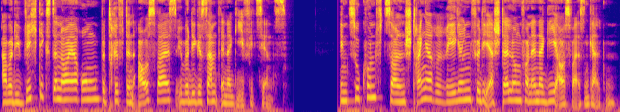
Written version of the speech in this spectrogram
Aber die wichtigste Neuerung betrifft den Ausweis über die Gesamtenergieeffizienz. In Zukunft sollen strengere Regeln für die Erstellung von Energieausweisen gelten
